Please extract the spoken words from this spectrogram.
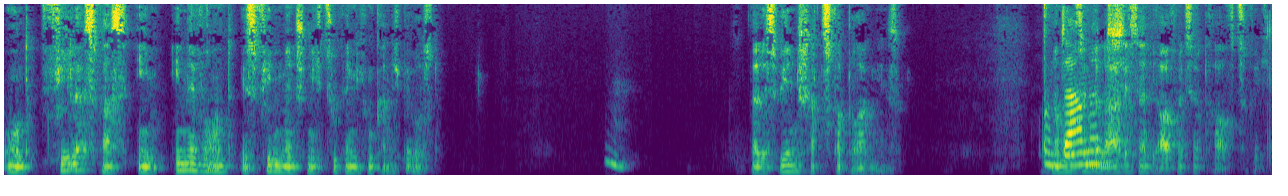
und vieles, was ihm innewohnt, ist vielen Menschen nicht zugänglich und gar nicht bewusst. Weil es wie ein Schatz verborgen ist. Und Man muss in der damit, Lage sein, die Aufmerksamkeit drauf zu richten.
